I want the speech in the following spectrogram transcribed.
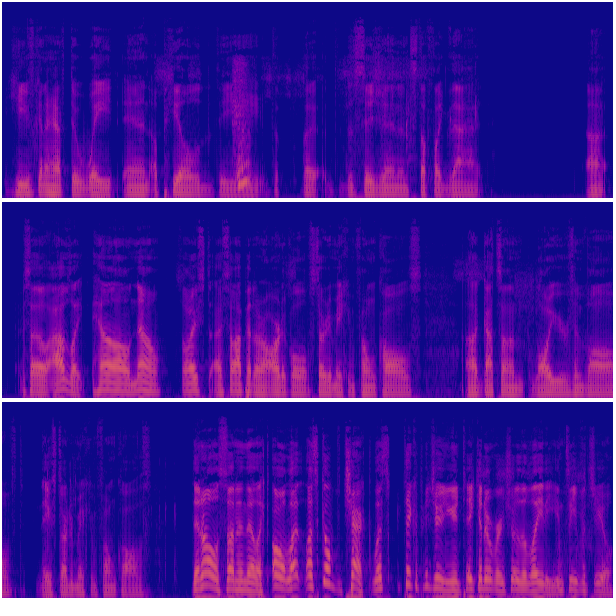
he's going to have to wait and appeal the, the the decision and stuff like that. Uh, so I was like, hell no. So I, I saw I put out an article, started making phone calls, uh, got some lawyers involved. They started making phone calls. Then all of a sudden they're like, "Oh, let, let's go check. Let's take a picture. You can take it over and show the lady and see if it's you."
